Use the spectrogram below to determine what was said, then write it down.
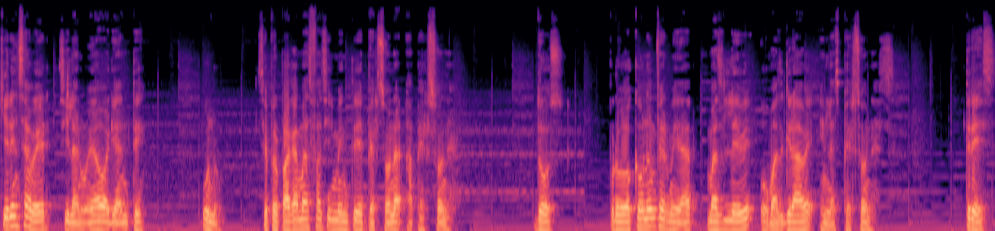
Quieren saber si la nueva variante 1. Se propaga más fácilmente de persona a persona. 2. Provoca una enfermedad más leve o más grave en las personas. 3.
